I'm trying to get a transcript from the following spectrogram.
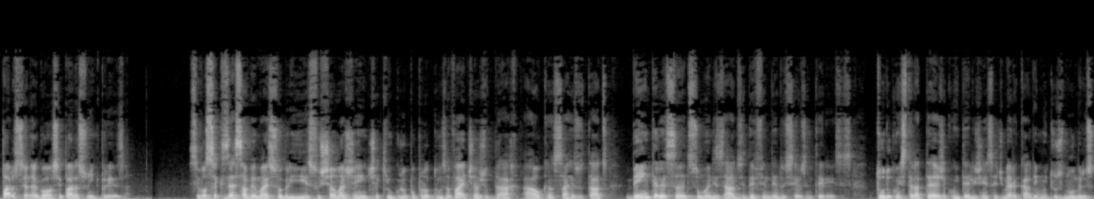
para o seu negócio e para a sua empresa. Se você quiser saber mais sobre isso, chama a gente aqui, o Grupo Produza vai te ajudar a alcançar resultados bem interessantes, humanizados e defendendo os seus interesses. Tudo com estratégia, com inteligência de mercado e muitos números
